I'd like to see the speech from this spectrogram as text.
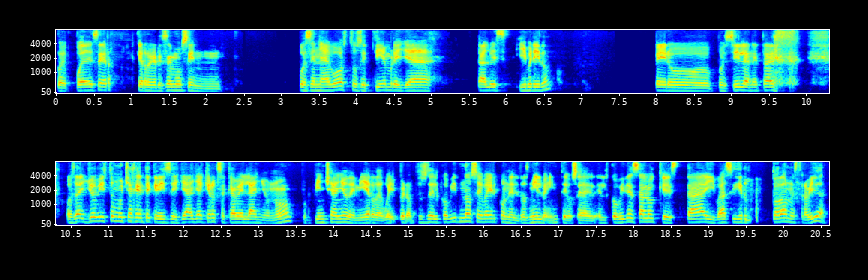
pues, puede ser que regresemos en pues en agosto, septiembre ya tal vez híbrido. Pero pues sí, la neta, o sea, yo he visto mucha gente que dice, ya, ya quiero que se acabe el año, ¿no? Por pinche año de mierda, güey. Pero pues el COVID no se va a ir con el 2020. O sea, el COVID es algo que está y va a seguir toda nuestra vida.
